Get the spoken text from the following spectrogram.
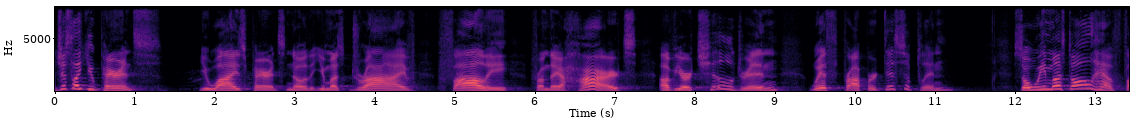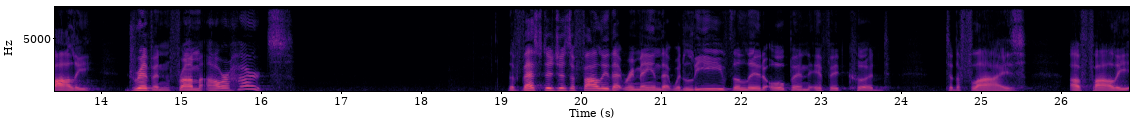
Just like you parents, you wise parents, know that you must drive folly from the hearts of your children with proper discipline. So we must all have folly driven from our hearts. The vestiges of folly that remain that would leave the lid open if it could to the flies of folly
